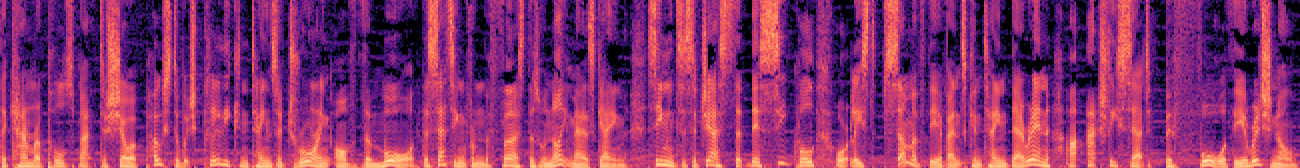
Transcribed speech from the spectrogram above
the camera pulls back to show a poster which clearly contains a drawing of The Moor, the setting from the first Little Nightmares game, seeming to suggest that this sequel, or at least some of the events contained therein, are actually set before the original.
